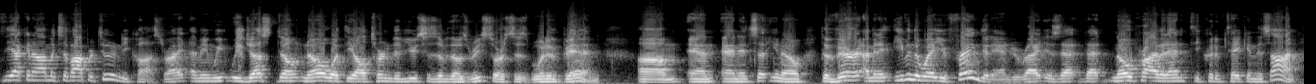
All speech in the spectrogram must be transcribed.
the economics of opportunity cost, right? I mean, we, we just don't know what the alternative uses of those resources would have been. Um, and and it's a, you know the very I mean even the way you framed it, Andrew, right, is that that no private entity could have taken this on.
